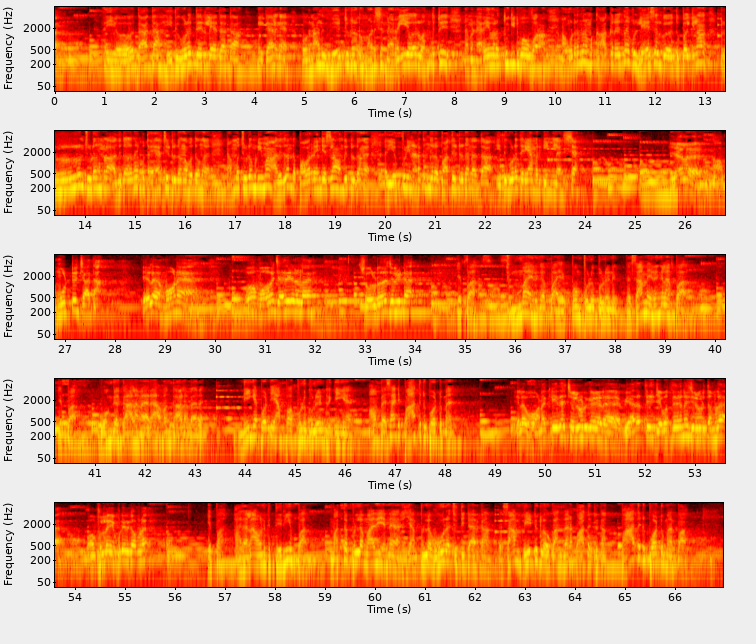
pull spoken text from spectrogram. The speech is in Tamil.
ஐயோ தாத்தா இது கூட தெரியலையா தாத்தா. நீ கேளுங்க ஒரு நாள் வேற்று கிரக மனுஷன் நிறைய பேர் வந்துட்டு நம்ம நிறைய பேரை தூக்கிட்டு போக போறான். அவங்ககிட்ட இருந்து நம்ம காக்குறதுக்கு தான் இப்போ லேசர் துப்பாக்கிலாம் ட்ருன்னு சுடணும்ல. அதுக்காக தான் இப்போ தயாரிச்சிட்டு இருக்காங்க பார்த்தவங்க நம்ம சுட முடியுமா? அதுக்கு தான் இந்த பவர் ரேஞ்சர்ஸ்லாம் வந்துட்டு இருக்காங்க. அது எப்படி நடக்குங்கிற பார்த்துட்டு இருக்கேன் தாத்தா. இது கூட தெரியாம இருக்கீங்களே ஷே ஏல அம்முட்டும் சாத்தான். ஏல மோன. ஓ மோகன் சரியில்லை சொல்றத சொல்லிட்டேன். எப்பா சும்மா இருங்கப்பா எப்பவும் புழு புழுன்னு. பேசாம இருங்களேன்ப்பா. எப்பா உங்க காலம் வேற அவன் காலம் வேற. நீங்க போட்டு ஏன்பா புழு புழுன்னு இருக்கீங்க? அவன் பெசாட்டி பார்த்துட்டு போட்டுமே. இல்ல உனக்கு இதே சொல்லி கொடுக்கல வேதத்தையும் ஜெபத்தையும் சொல்லி கொடுத்தோம்ல உன் புள்ள எப்படி இருக்காம்ல. எப்பா அதெல்லாம் அவனுக்கு தெரியும்ப்பா மத்த பிள்ளை மாதிரி என்ன? என் பிள்ளை ஊரை சுத்திட்டா இருக்கான். பேசாம வீட்டுக்குள்ள உட்காந்து தானே பார்த்துட்டு இருக்கான். பார்த்துட்டு போட்டுமேப்பா.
